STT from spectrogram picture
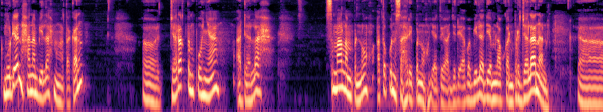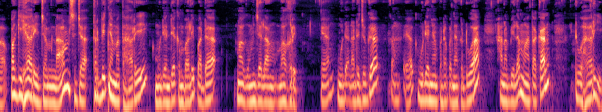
Kemudian Hanabilah mengatakan uh, jarak tempuhnya adalah semalam penuh ataupun sehari penuh yaitu ya. jadi apabila dia melakukan perjalanan uh, pagi hari jam 6 sejak terbitnya matahari kemudian dia kembali pada menjelang maghrib ya kemudian ada juga ya kemudian yang pendapat yang kedua Hanabila mengatakan dua hari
